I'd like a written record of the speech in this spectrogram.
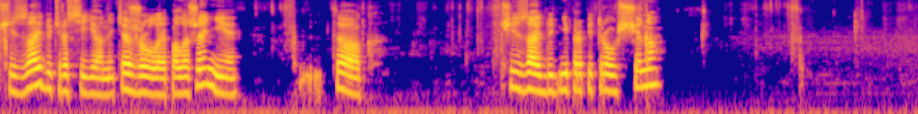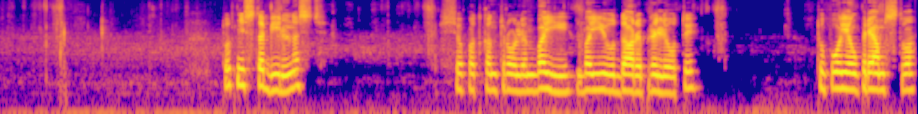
Чи зайдуть росіяни? Тяжелое положение. Так. Чи зайдуть Дніпропетровщина? Тут нестабильность. Все под контролем. Бои. Бои, удары, прильоти. Тупое упрямство.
